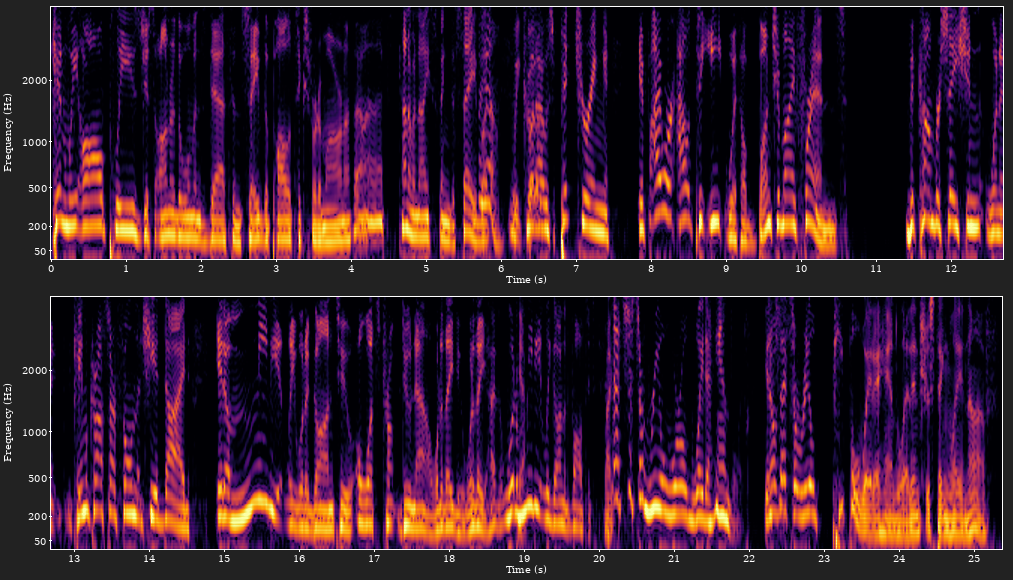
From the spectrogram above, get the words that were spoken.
Can we all please just honor the woman's death and save the politics for tomorrow? And I thought well, that's kind of a nice thing to say. But Yeah, we could. But I was picturing if I were out to eat with a bunch of my friends, the conversation when it came across our phone that she had died, it immediately would have gone to, oh, what's Trump do now? What do they do? What do they? Would have immediately gone to the politics. Right. That's just a real world way to handle it. You know, It's that's a real people way to handle it, interestingly enough,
